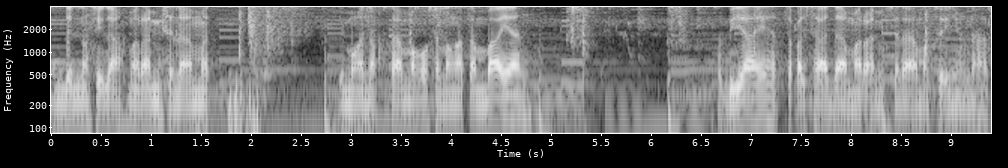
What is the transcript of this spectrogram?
Nandyan lang sila. Maraming salamat. Yung mga nakasama ko sa mga tambayan, sa biyahe at sa kalsada, maraming salamat sa inyong lahat.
